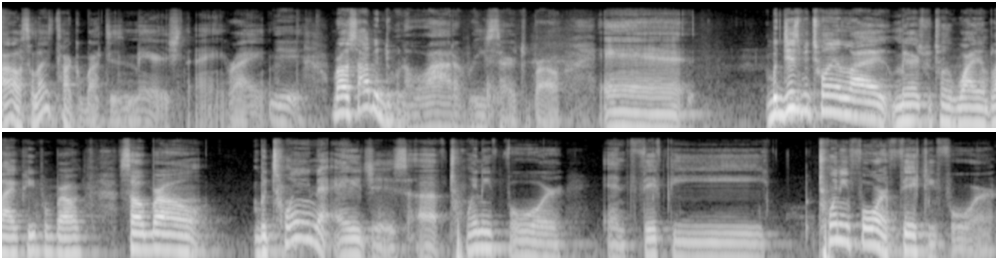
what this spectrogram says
Oh, so let's talk about this marriage thing, right? Yeah. Bro, so I've been doing a lot of research, bro. And but just between like marriage between white and black people, bro. So, bro, between the ages of 24 and 50 24 and 54,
